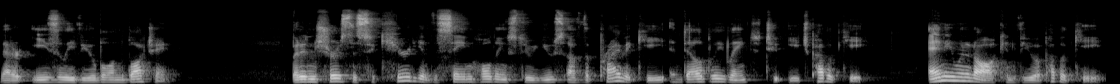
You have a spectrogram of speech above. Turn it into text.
that are easily viewable on the blockchain. But it ensures the security of the same holdings through use of the private key indelibly linked to each public key. Anyone at all can view a public key,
